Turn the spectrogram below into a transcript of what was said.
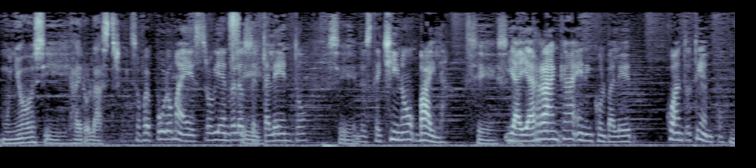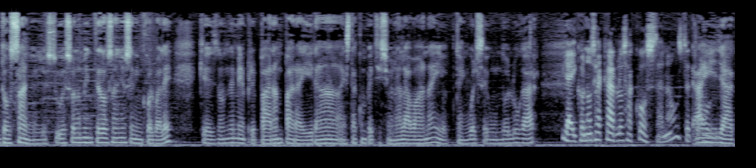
Muñoz y Jairo Lastre. Eso fue puro maestro viéndole Sí. a usted el talento, Sí, Cuando este chino baila. sí, sí. Y ahí arranca en Incol Ballet, ¿cuánto tiempo? Dos años, yo estuve solamente dos años en Incol Ballet, que es donde me preparan para ir a esta competición a La Habana y obtengo el segundo lugar. Y ahí conoce a Carlos Acosta, ¿no? Usted Ahí ya,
